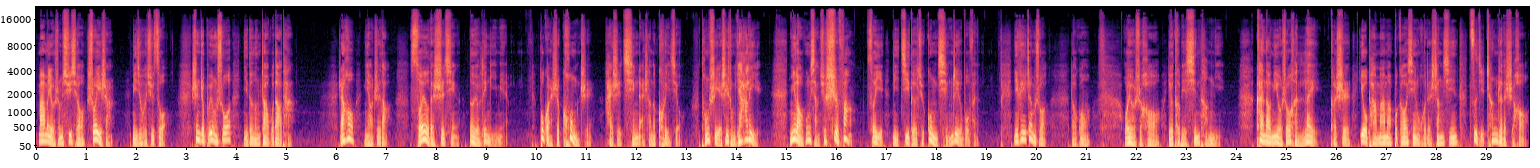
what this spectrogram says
妈妈有什么需求说一声，你就会去做，甚至不用说，你都能照顾到他。然后你要知道，所有的事情都有另一面，不管是控制还是情感上的愧疚，同时也是一种压力。你老公想去释放，所以你记得去共情这个部分。你可以这么说：“老公，我有时候又特别心疼你，看到你有时候很累，可是又怕妈妈不高兴或者伤心，自己撑着的时候，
